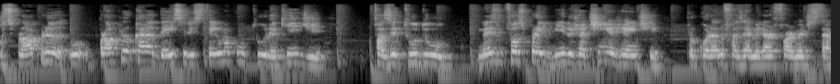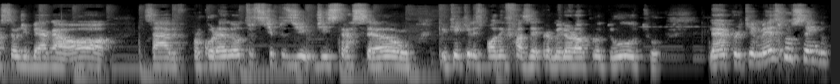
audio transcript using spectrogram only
os próprios, o próprio canadense, eles têm uma cultura aqui de fazer tudo, mesmo que fosse proibido, já tinha gente procurando fazer a melhor forma de extração de BHO, sabe? Procurando outros tipos de, de extração e o que, que eles podem fazer para melhorar o produto, né? Porque mesmo sendo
